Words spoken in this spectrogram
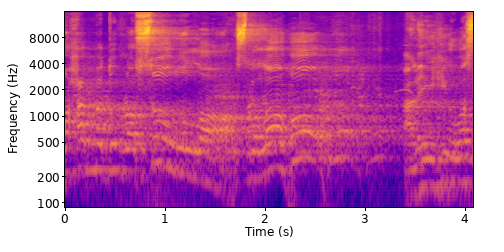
মোহাম্মদুর রসুল্লাহ সাল্লাল্লাহু আলাইহি ওয়াসাল্লাম।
